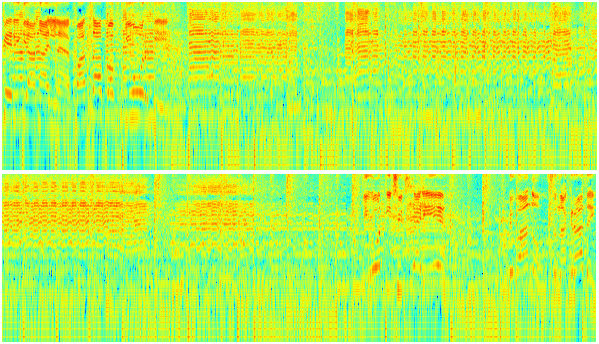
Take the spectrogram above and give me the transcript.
региональная. Потапов Георгий. Георгий чуть скорее. К Ивану за наградой.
